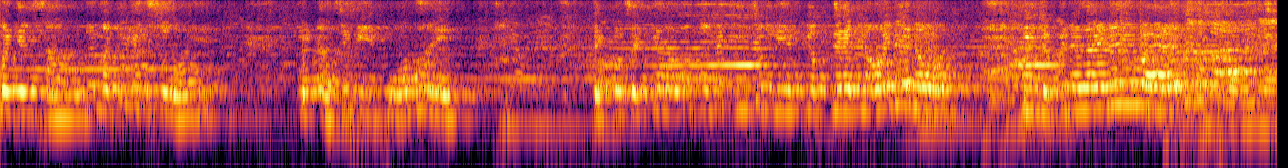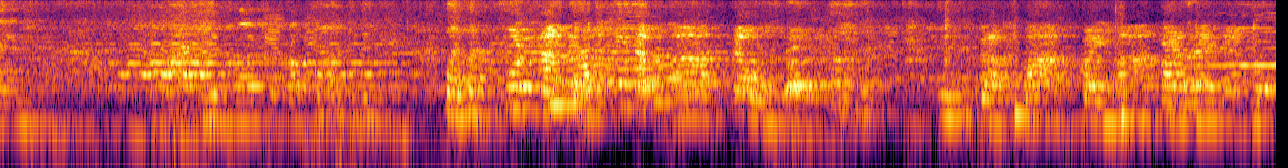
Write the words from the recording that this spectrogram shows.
มันยังสาวและมันก็ยังสวย มันอาจจะมีผัวใหม่ แต่กูสัญญาว่ากูไม่ทิ้งจะเรียนกับแดงน้อยแน่นอนมึงจะเป็นอะไรได้แหวนไม่องพอมีแรงพี่พาเข้ากับบ้านทีนี้ไปไปคุณนะพี่ไปคหารับเจ้าเจ้าเสกกลับบ้านไปหาแม่ได้ในย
